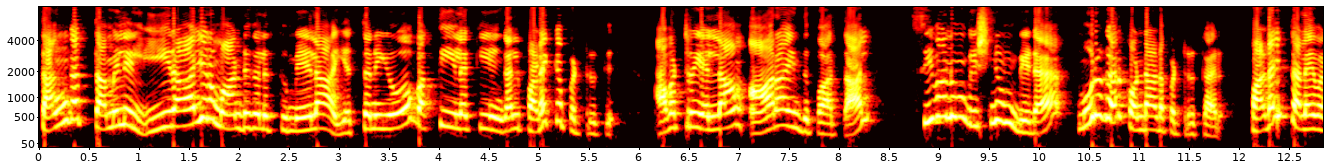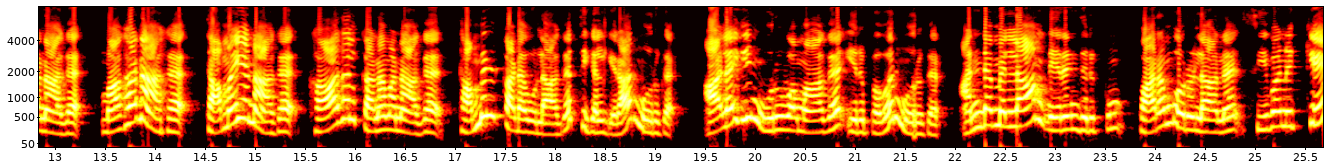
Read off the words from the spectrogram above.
தங்கத் தமிழில் ஈராயிரம் ஆண்டுகளுக்கு மேலா எத்தனையோ பக்தி இலக்கியங்கள் படைக்கப்பட்டிருக்கு. அவற்றையெல்லாம் ஆராய்ந்து பார்த்தால் சிவனும் விஷ்ணுவும் விட முருகர் கொண்டாடப்பட்டிருக்காரு. படைத்தலைவனாக மகனாக தமையனாக காதல் கணவனாக தமிழ் கடவுளாக திகழ்கிறார் முருகர். அழகின் உருவமாக இருப்பவர் முருகர். அண்டமெல்லாம் நிறைந்திருக்கும் பரம்பொருளான சிவனுக்கே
